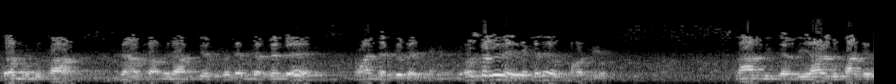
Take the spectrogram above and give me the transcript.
ब्रह्म गुफा, जहाँ स्वामी राम के भजन करते थे, वहाँ करके बैठे और सभी नहीं देखे थे पहुँच गए। स्नान भी कर दिया, गुफा के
